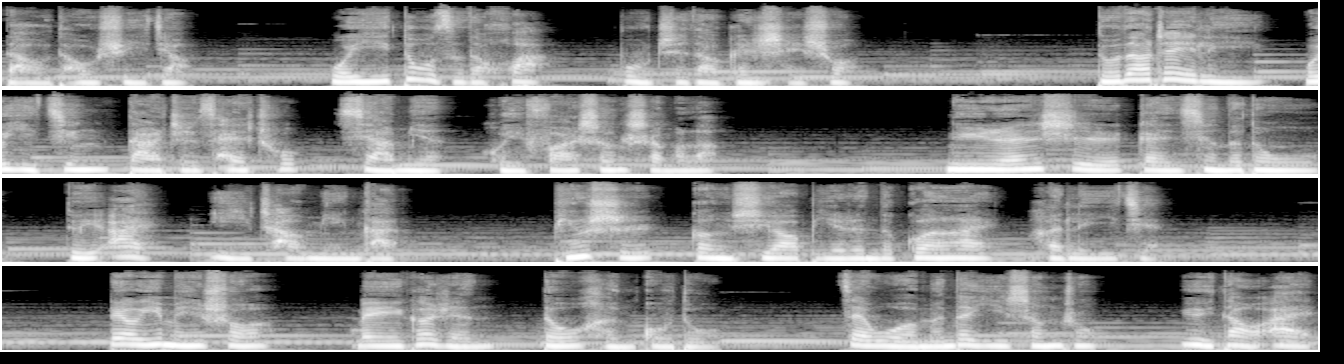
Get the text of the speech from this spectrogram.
倒头睡觉，我一肚子的话不知道跟谁说。读到这里，我已经大致猜出下面会发生什么了。女人是感性的动物，对爱异常敏感，平时更需要别人的关爱和理解。廖一梅说：“每个人都很孤独，在我们的一生中，遇到爱、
